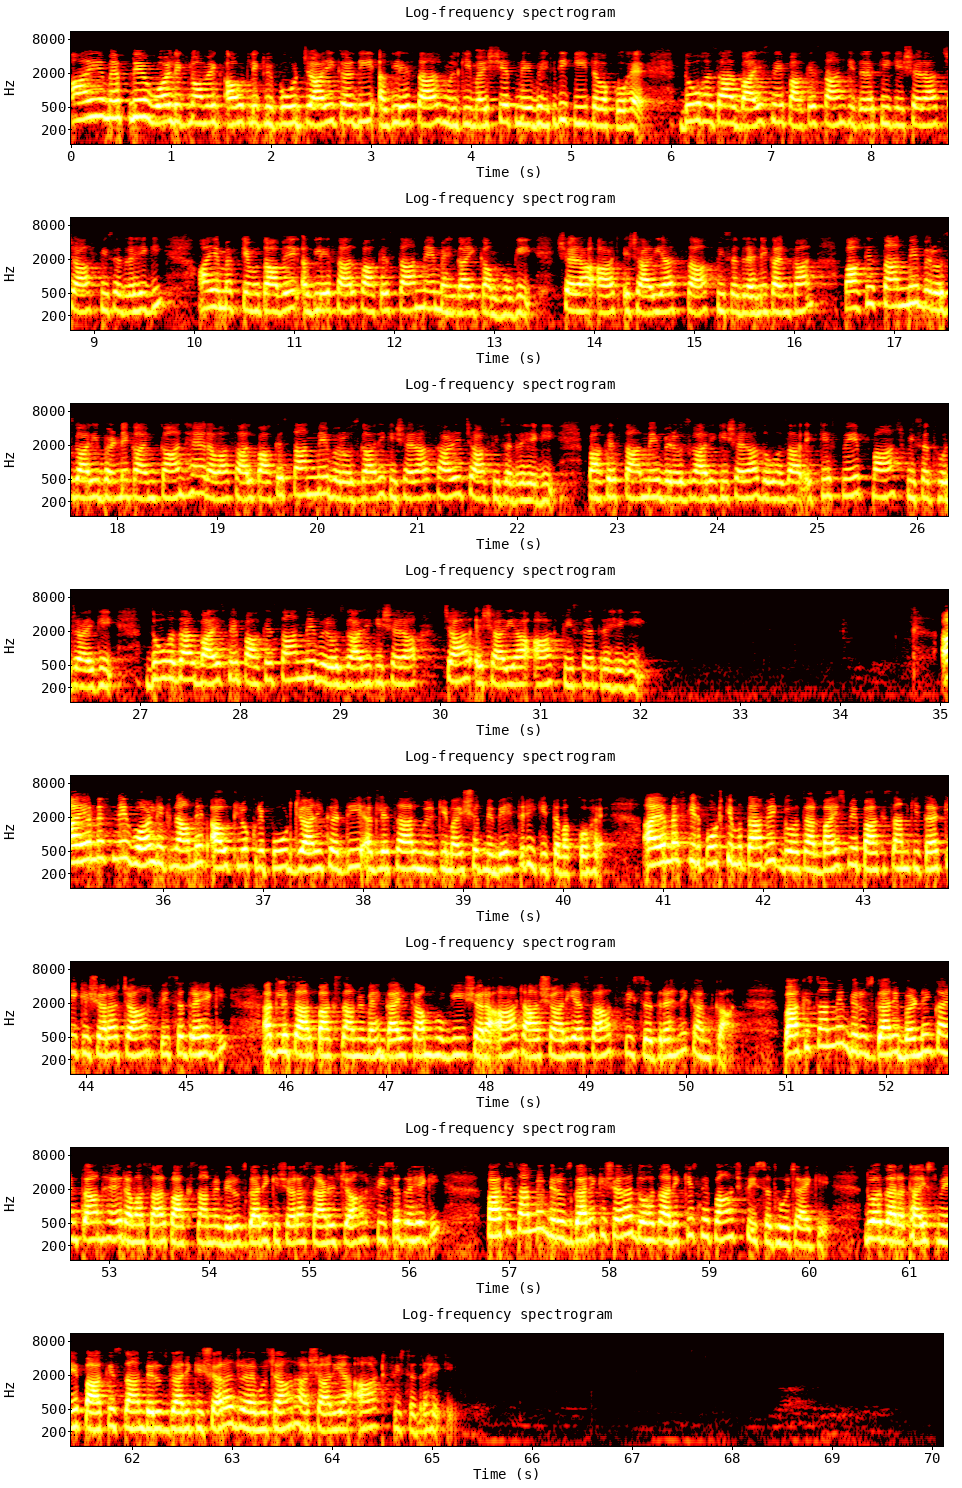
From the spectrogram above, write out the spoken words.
IMF ने world economic outlook report जारी कर दी। अगले साल मुल्की मैशियत में बेहतरी की तो है। 2022 में पाकिस्तान की तरक्की की शरह चार फ़ीसद रहेगी। आईएमएफ के मुताबिक अगले साल पाकिस्तान में महँगाई कम होगी। शरह आठ इशारिया सात फ़ीसद रहने का इम्कान। पाकिस्तान में बेरोजगारी बढ़ने का इम्कान है। रवा साल पाकिस्तान में बेरोजगारी की शरह साढ़े चार फ़ीसद रहेगी। पाकिस्तान में बेरोजगारी की शरह दो हज़ार इक्कीस में पाँच फ़ीसद हो जाएगी। दो हज़ार बाईस में पाकिस्तान में बेरोजगारी की शरह चार इशारिया आठ फ़ीसद रहेगी। आईएमएफ ने वर्ल्ड इकोनॉमिक आउटलुक रिपोर्ट जारी कर दी। अगले साल मुल्क मीशत में बेहतरी की तो है। आईएमएफ की रिपोर्ट के मुताबिक 2022 में पाकिस्तान की तरक्की की शरह चार फ़ीसद रहेगी। अगले साल पाकिस्तान में महँगाई कम होगी। शरह आठ आशारिया सात फ़ीसद रहने का इम्कान। पाकिस्तान में बेरोजगारी बढ़ने का इम्कान है। रवा साल पाकिस्तान में बेरोजगारी की शरह साढ़े चार फ़ीसद रहेगी। पाकिस्तान में बेरोजगारी की शरह 2021 में पाँच फ़ीसद हो जाएगी। 2028 में पाकिस्तान बेरोजगारी की शरह जो है वो चार आशारिया आठ फ़ीसद रहेगी।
